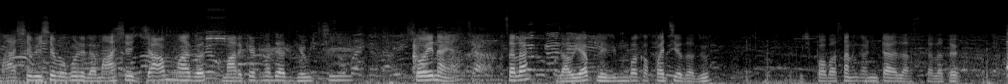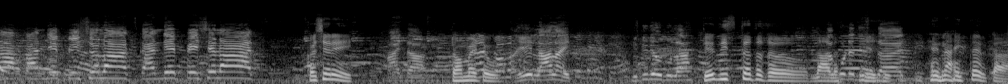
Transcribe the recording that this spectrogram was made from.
मासे बिशे बघून येलं मासे जाम मागत मार्केटमध्ये आज घेऊची सोय नाही हा. चला जाऊया आपली लिंबा कपाची आहेत अजून. पुष्पा बसान कंटाळला असताला तर. कांदे पेशलाच कांदे पेशलाच कसे रे? काय? टोमॅटो. हे लाल आहेत. किती देऊ तुला? ते दिसतातच लाल. कुठे दिसतायत? नाही तर का?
